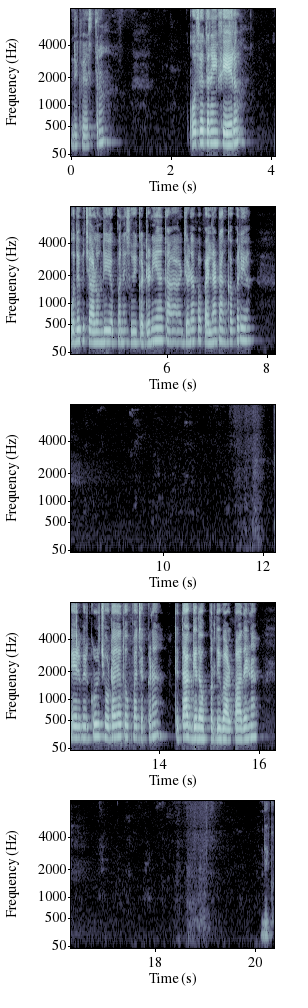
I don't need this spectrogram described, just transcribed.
ਦੇਖੋ ਇਸ ਤਰ੍ਹਾਂ। ਉਸੇ ਤਰ੍ਹਾਂ ਹੀ ਫੇਰ ਉਹਦੇ ਵਿਚਾਲੋਂ ਦੀ ਆਪਾਂ ਨੇ ਸੂਈ ਕੱਢਣੀ ਆ ਤਾਂ ਜਿਹੜਾ ਆਪਾਂ ਪਹਿਲਾਂ ਟਾਂਕਾ ਭਰਿਆ। ਫੇਰ ਬਿਲਕੁਲ ਛੋਟਾ ਜਿਹਾ ਤੋਪਾ ਚੱਕਣਾ ਤੇ ਧਾਗੇ ਦਾ ਉੱਪਰ ਦੀ ਵਲ ਪਾ ਦੇਣਾ ਦੇਖੋ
